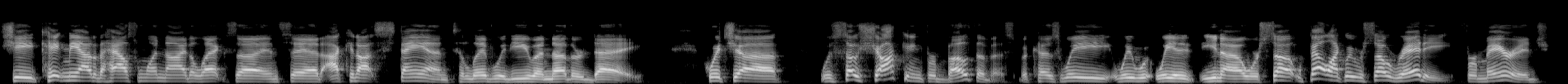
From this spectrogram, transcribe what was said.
she kicked me out of the house one night, Alexa, and said, I cannot stand to live with you another day, which uh, was so shocking for both of us because we, we, we, you know, were so, felt like we were so ready for marriage.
